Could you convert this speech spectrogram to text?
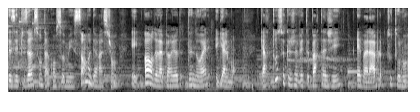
Ces épisodes sont à consommer sans modération et hors de la période de Noël également, car tout ce que je vais te partager est valable tout au long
